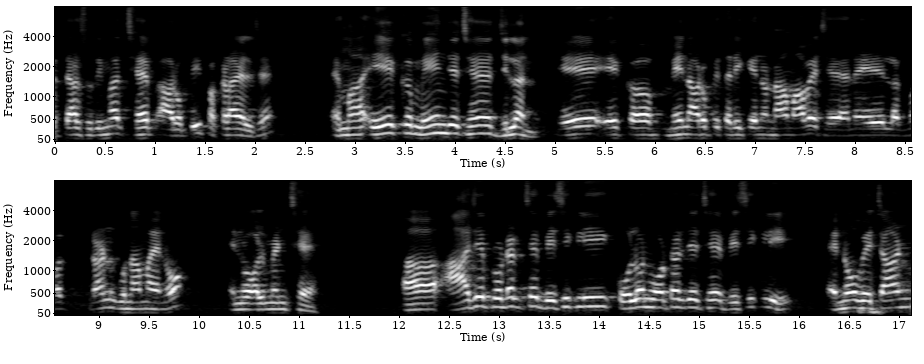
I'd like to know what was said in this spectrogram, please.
અત્યાર સુધીમાં છ આરોપી પકડાયેલ છે. એમાં એક મેઇન જે છે જિલન, એ એક મેઇન આરોપી તરીકે એનું નામ આવે છે અને એ લગભગ ત્રણ ગુનામાં એનો ઇન્વોલ્વમેન્ટ છે. આ જે પ્રોડક્ટ છે બેસિકલી કોલોન વોટર જે છે બેસિકલી એનો વેચાણ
